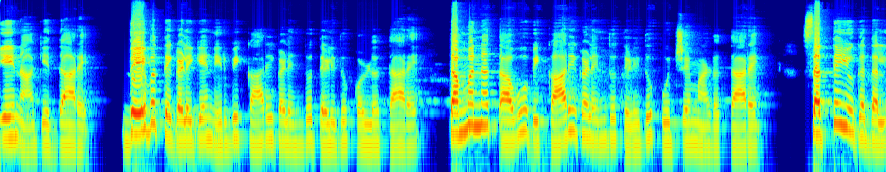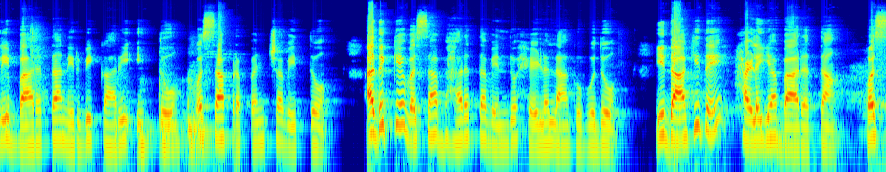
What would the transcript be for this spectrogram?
ಏನಾಗಿದ್ದಾರೆ? ದೇವತೆಗಳಿಗೆ ನಿರ್ವಿಕಾರಿಗಳೆಂದು ತಿಳಿದುಕೊಳ್ಳುತ್ತಾರೆ. ತಮ್ಮನ್ನ ತಾವು ವಿಕಾರಿಗಳೆಂದು ತಿಳಿದು ಪೂಜೆ ಮಾಡುತ್ತಾರೆ. ಸತ್ಯಯುಗದಲ್ಲಿ ಭಾರತ ನಿರ್ವಿಕಾರಿ ಇತ್ತು, ಹೊಸ ಪ್ರಪಂಚವಿತ್ತು. ಅದಕ್ಕೆ ಹೊಸ ಭಾರತವೆಂದು ಹೇಳಲಾಗುವುದು. ಇದಾಗಿದೆ ಹಳೆಯ ಭಾರತ. ಹೊಸ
